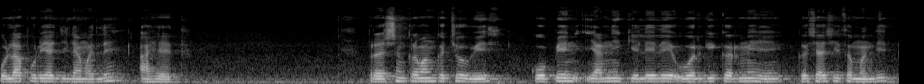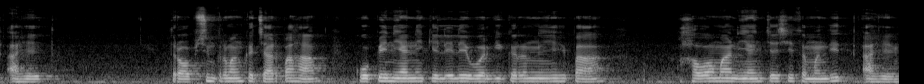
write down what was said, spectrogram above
कोल्हापूर या जिल्ह्यामधले आहेत. प्रश्न क्रमांक चोवीस कोपेन यांनी केलेले वर्गीकरणे हे कशाशी संबंधित आहेत? तर ऑप्शन क्रमांक चार पहा. कोपेन यांनी केलेले वर्गीकरण हे पहा. हवामान यांच्याशी संबंधित आहे.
